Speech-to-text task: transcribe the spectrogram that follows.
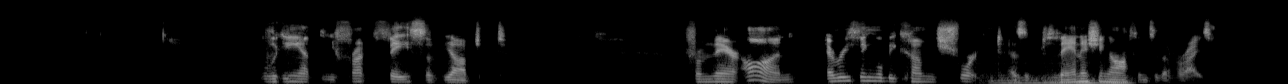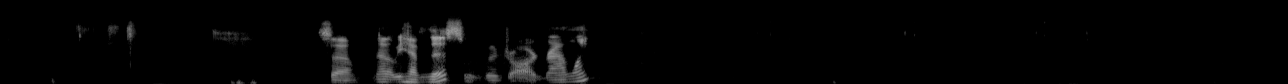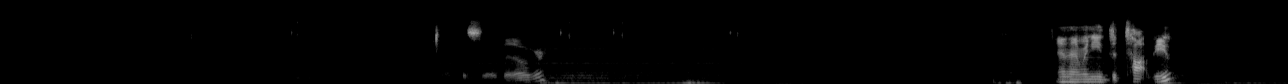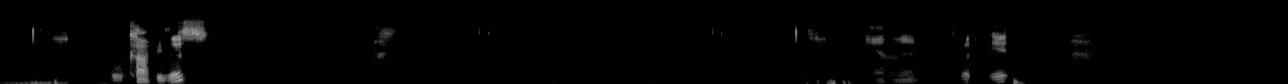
looking at the front face of the object. From there on, everything will become shortened as it's vanishing off into the horizon. So now that we have this, we're going to draw our ground line. this a little bit over. And then we need the top view. We'll copy this. And then put it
